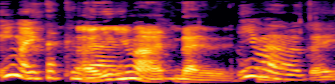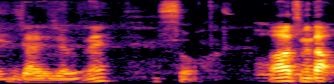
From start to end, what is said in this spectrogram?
今痛くなあい今大丈夫今の大丈夫。大丈夫ね。そう。あー冷た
